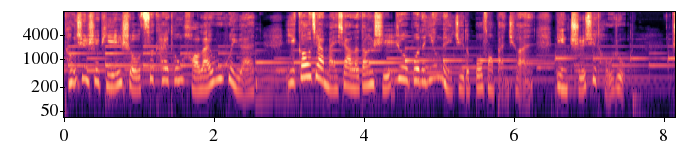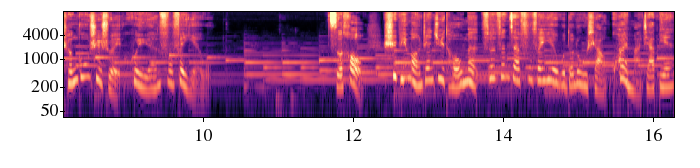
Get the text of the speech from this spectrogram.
腾讯视频首次开通好莱坞会员，以高价买下了当时热播的英美剧的播放版权，并持续投入。成功试水会员付费业务。此后，视频网站巨头们纷纷在付费业务的路上快马加鞭，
